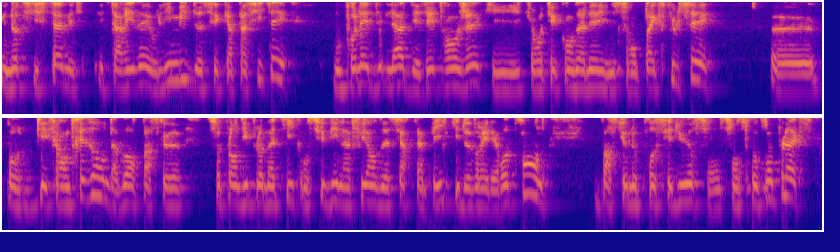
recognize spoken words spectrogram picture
et notre système est, arrivé aux limites de ses capacités. Vous prenez là des étrangers qui, ont été condamnés, ils ne seront pas expulsés. Euh, pour différentes raisons. D'abord parce que sur le plan diplomatique, on subit l'influence de certains pays qui devraient les reprendre, parce que nos procédures sont, trop complexes.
